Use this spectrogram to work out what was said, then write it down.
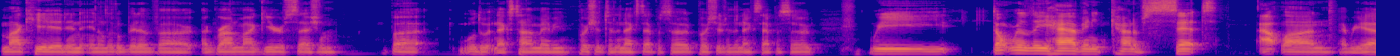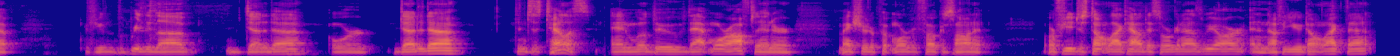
my kid in, in a little bit of a, a grind my gears session, but we'll do it next time. Maybe push it to the next episode, push it to the next episode. We don't really have any kind of set outline every ep. If you really love da da da or da da da, then just tell us and we'll do that more often or make sure to put more of a focus on it. Or if you just don't like how disorganized we are and enough of you don't like that,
